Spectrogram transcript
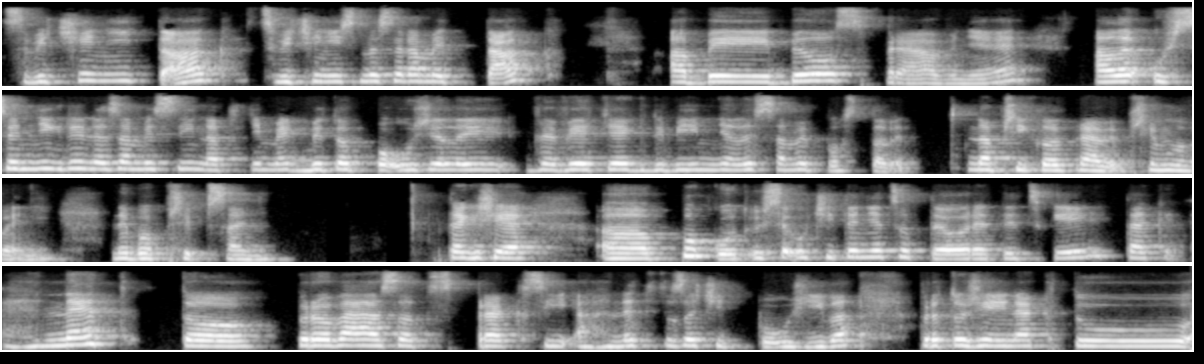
cvičení tak, cvičení jsme se nami tak, aby bylo správně, ale už se nikdy nezamyslí nad tím, jak by to použili ve větě, kdyby ji měli sami postavit. Například právě při mluvení nebo při psaní. Takže uh, pokud už se učíte něco teoreticky, tak hned to provázat s praxí a hned to začít používat, protože jinak tu uh,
